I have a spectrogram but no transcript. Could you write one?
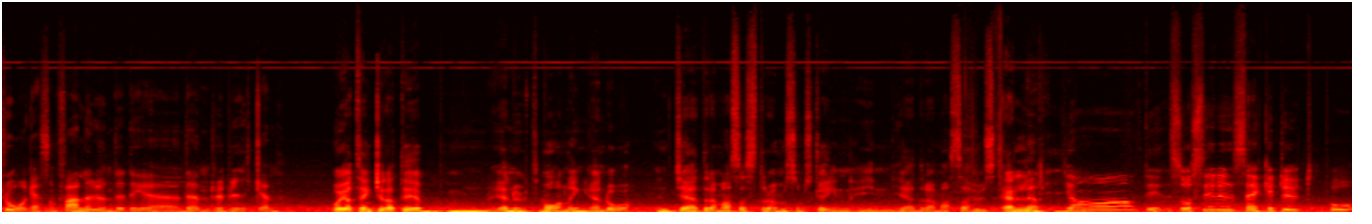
fråga som faller under det, den rubriken. Och jag tänker att det är mm, en utmaning ändå. En jädra massa ström som ska in i en jädra massa hus. Eller? Ja, det, så ser det säkert ut på,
